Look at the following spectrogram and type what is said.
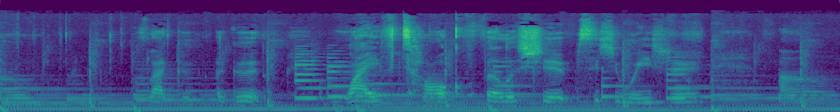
Um, it was like a, a good wife talk fellowship situation. Um,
